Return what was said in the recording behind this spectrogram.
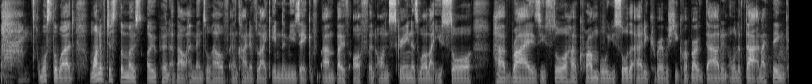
what's the word one of just the most open about her mental health and kind of like in the music um both off and on screen as well like you saw her rise, you saw her crumble, you saw the early career where she broke down and all of that. And I think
